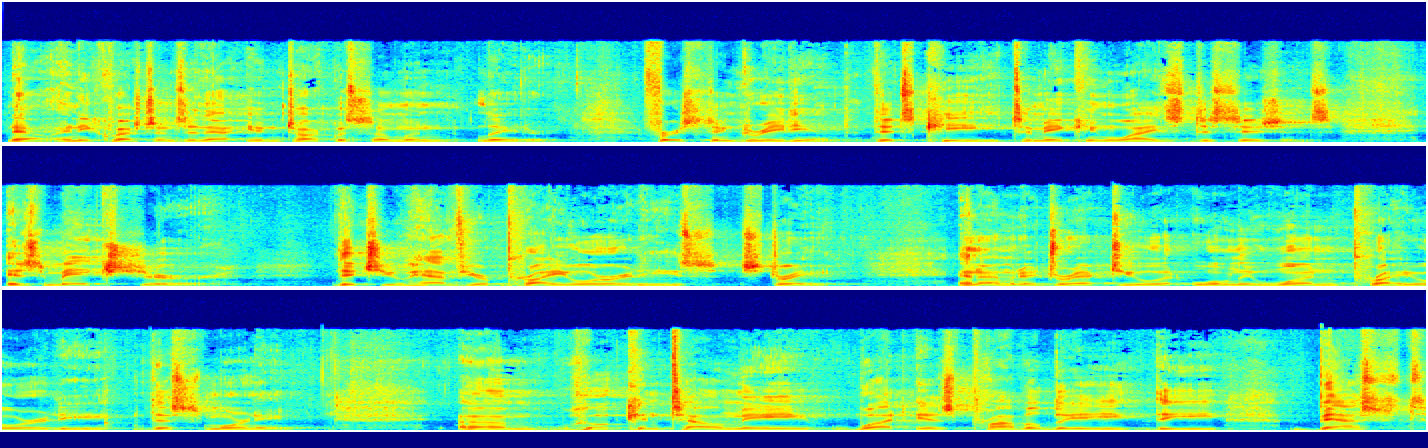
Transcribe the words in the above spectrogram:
Now, any questions in that? You can talk with someone later. First ingredient that's key to making wise decisions is make sure that you have your priorities straight. And I'm going to direct you at only one priority this morning. Um, who can tell me what is probably the best,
